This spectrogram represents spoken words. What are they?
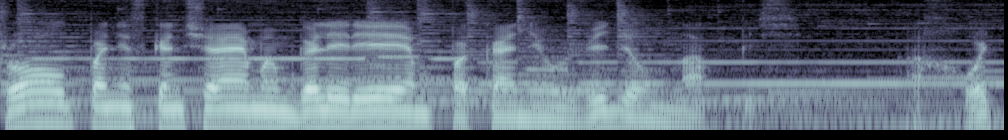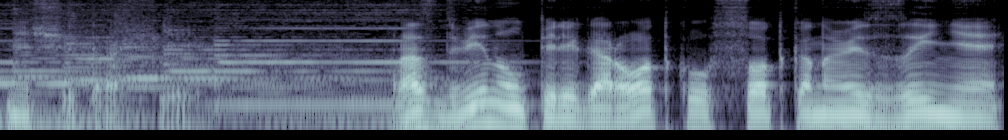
шел по нескончаемым галереям, пока не увидел надпись «Охотничий трофей». Раздвинул перегородку, сотканную из иния,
